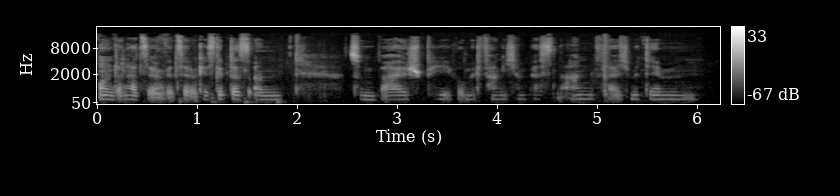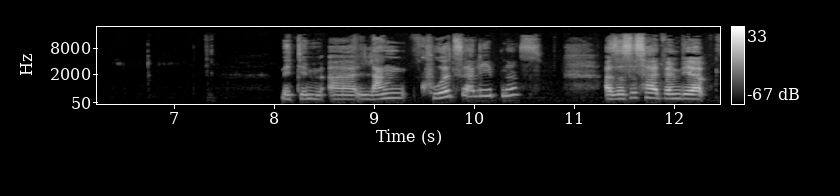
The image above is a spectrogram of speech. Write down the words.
Und dann hat sie irgendwie erzählt, okay, es gibt das ähm, zum Beispiel, womit fange ich am besten an? Vielleicht mit dem mit dem äh, Lang-Kurz-Erlebnis. Also es ist halt, wenn wir,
